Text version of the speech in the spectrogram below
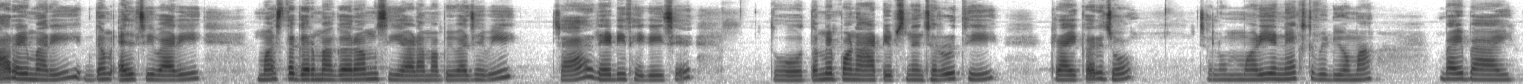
આ રહી મારી એકદમ એલચીવાળી મસ્ત ગરમા ગરમ શિયાળામાં પીવા જેવી ચા રેડી થઈ ગઈ છે. તો તમે પણ આ ટિપ્સને જરૂરથી ટ્રાય કરજો. ચલો મળીએ નેક્સ્ટ વિડીયોમાં. Bye bye.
